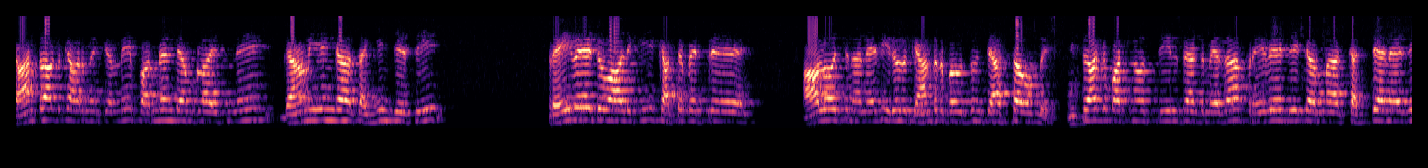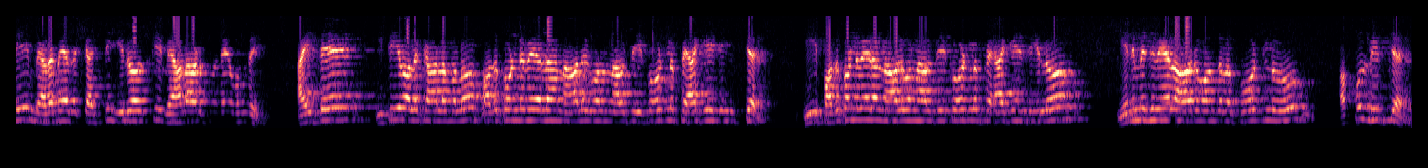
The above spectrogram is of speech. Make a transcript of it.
కాంట్రాక్ట్ కార్మికుల్ని పర్మనెంట్ ఎంప్లాయీస్ని గణనీయంగా తగ్గించేసి ప్రైవేటు వాళ్ళకి కట్టబెట్టే ఆలోచన అనేది ఈరోజు కేంద్ర ప్రభుత్వం చేస్తూ ఉంది. విశాఖపట్నం స్టీల్ ప్లాంట్ మీద ప్రైవేటీకరణ కత్తి అనేది మెడ మీద కత్తి ఈ రోజుకి వేలాడుతూనే ఉంది. అయితే ఇటీవల కాలంలో పదకొండు వేల నాలుగు వందల నలభై కోట్ల ప్యాకేజీ ఇచ్చారు. ఈ పదకొండు వేల నాలుగు వందల నలభై కోట్ల ప్యాకేజీలో ఎనిమిది వేల ఆరు వందల కోట్లు అప్పులు తీర్చారు.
